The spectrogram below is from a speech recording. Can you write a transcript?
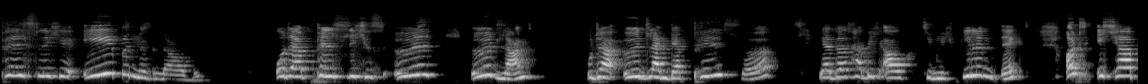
pilzliche Ebene, glaube ich. Oder pilzliches Öl, Ödland. Oder Ödland der Pilze. Ja, das habe ich auch ziemlich viel entdeckt. Und ich habe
